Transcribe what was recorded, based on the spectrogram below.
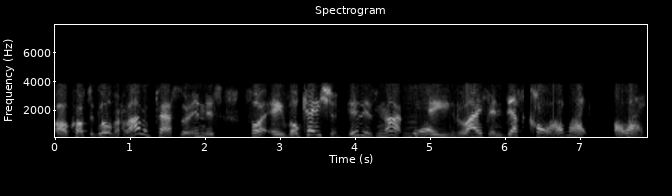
all across the globe and a lot of pastors are in this for a vocation. It is not Yeah. a life and death All calling. right. All right.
